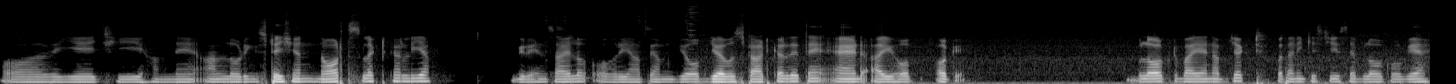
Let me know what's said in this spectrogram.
और ये जी हमने अनलोडिंग स्टेशन नॉर्थ सेलेक्ट कर लिया ग्रेन साइलो और यहाँ पे हम जॉब जो है वो स्टार्ट कर देते हैं and I hope okay blocked by an object पता नहीं किस चीज़ से ब्लॉक हो गया है।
